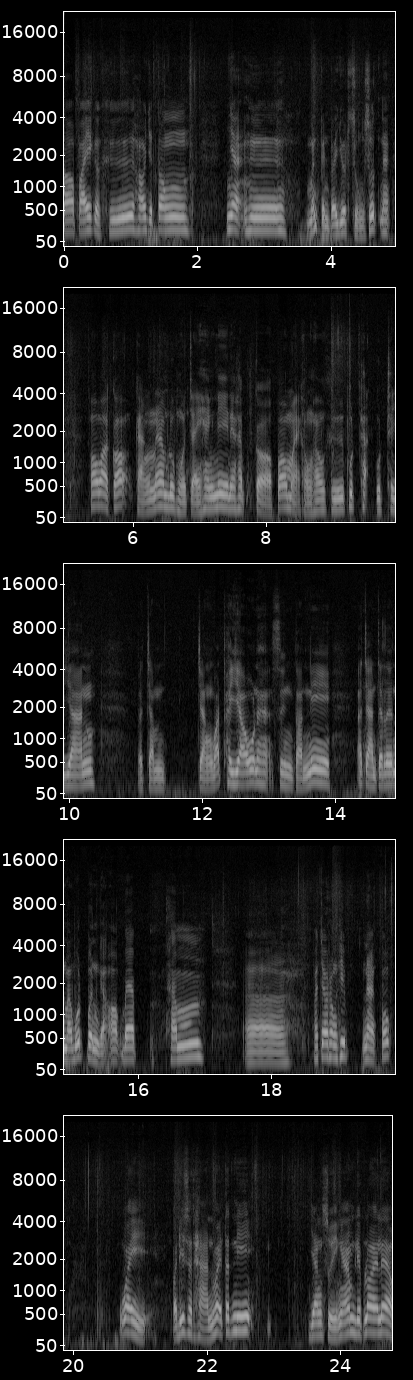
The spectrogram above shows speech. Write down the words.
ต่อไปก็คือเขาจะต้องเนี่ยคือมันเป็นประโยชน์สูงสุดนะเพราะว่าเกาะกลางน้ำรูปหัวใจแห่งนี้นะครับก็เป้าหมายของเขาคือพุทธอุทยานประจำจังหวัดพะเยานะฮะซึ่งตอนนี้ อาจารย์เจริญมาบุตรเปิ้นก็ออกแบบทำพระเจ้าทองทิพย์นาคปกไว้ประดิษฐานไว้ตัดนี้ยังสวยงามเรียบร้อยแล้ว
